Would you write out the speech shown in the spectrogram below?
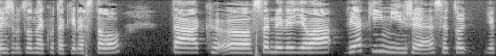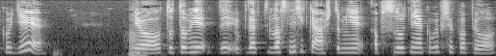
takže se mi to jako taky nestalo, tak uh, jsem nevěděla, v jaký míře se to jako děje. Ha. Jo, to, to mě, tak ty vlastně říkáš, to mě absolutně jakoby překvapilo.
